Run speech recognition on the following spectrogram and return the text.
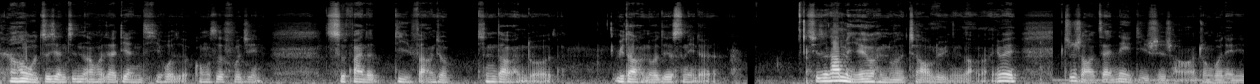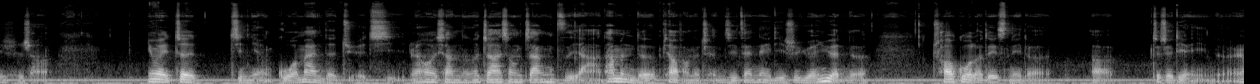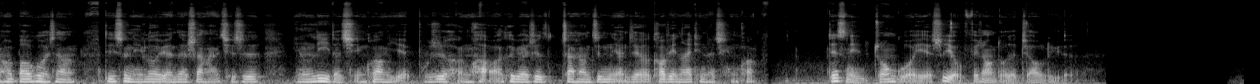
然后我之前经常会在电梯或者公司附近吃饭的地方，就听到很多遇到很多迪士尼的。其实他们也有很多的焦虑，你知道吗？因为至少在内地市场啊，中国内地市场，因为这几年国漫的崛起，然后像哪吒、像姜子牙，他们的票房的成绩在内地是远远的超过了迪士尼的啊。呃这些电影的，然后包括像迪士尼乐园在上海，其实盈利的情况也不是很好啊，特别是加上今年这个 COVID-19 的情况，迪士尼中国也是有非常多的焦虑的。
